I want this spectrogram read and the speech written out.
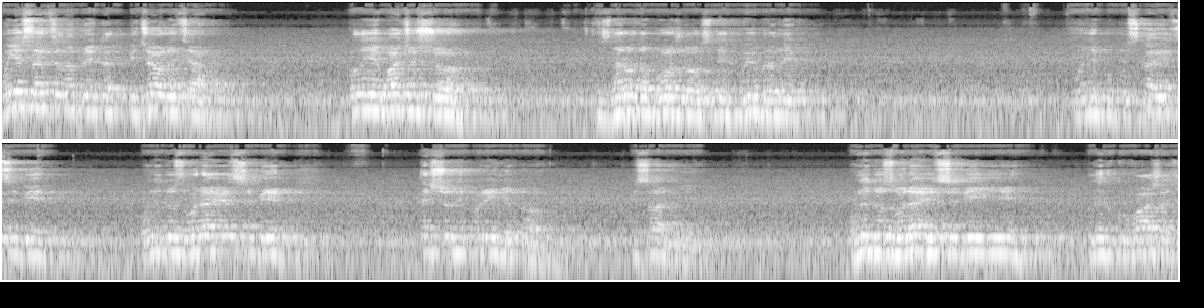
моє серце, наприклад, печалиться, коли я бачу, що з народу Божого, з тих вибраних, вони попускають собі, вони дозволяють собі те, що не прийнято в Писанні. Вони дозволяють собі її легковажать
